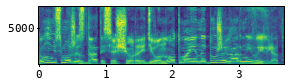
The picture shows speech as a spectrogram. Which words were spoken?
Комусь може здатися, що Radio Note має не дуже гарний вигляд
